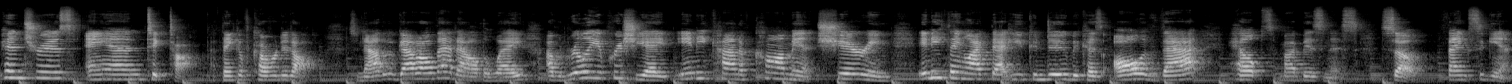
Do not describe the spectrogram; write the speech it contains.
Pinterest, and TikTok. I think I've covered it all. So now that we've got all that out of the way, I would really appreciate any kind of comment, sharing, anything like that you can do because all of that helps my business. So thanks again.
